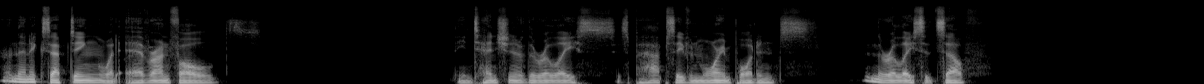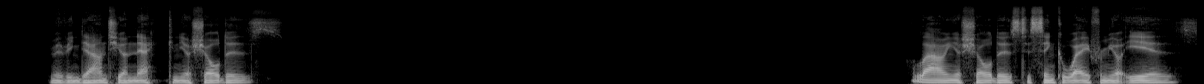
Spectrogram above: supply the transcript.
and then accepting whatever unfolds. The intention of the release is perhaps even more important than the release itself moving down to your neck and your shoulders. Allowing your shoulders to sink away from your ears.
